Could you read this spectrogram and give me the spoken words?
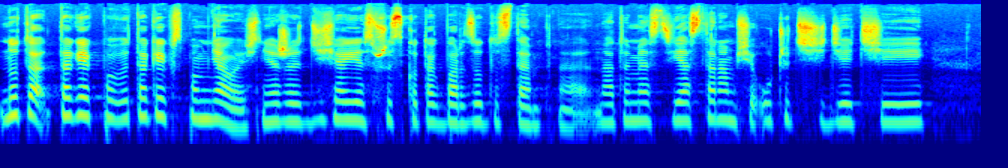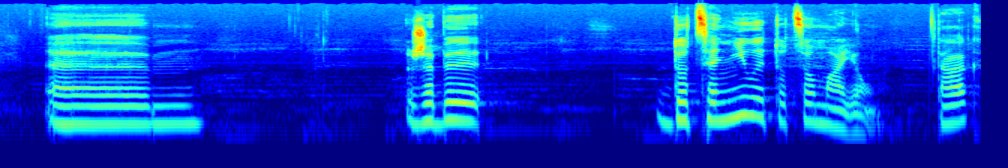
no ta, tak, jak, tak jak wspomniałeś, nie? że dzisiaj jest wszystko tak bardzo dostępne. Natomiast ja staram się uczyć dzieci, żeby doceniły to, co mają. Tak?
